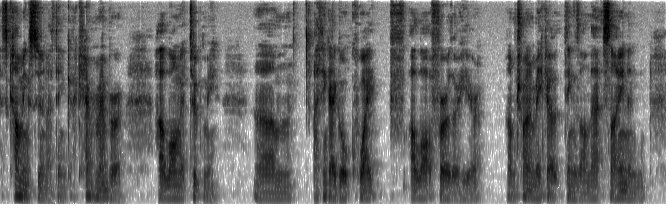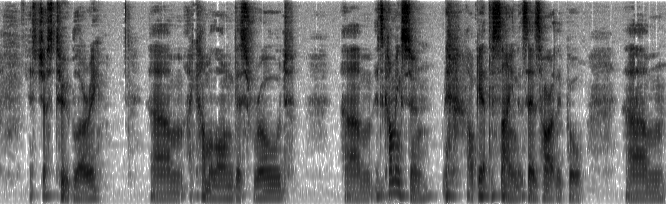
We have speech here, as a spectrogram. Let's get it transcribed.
It's coming soon, I think. I can't remember how long it took me. Um, I think I go quite a lot further here. I'm trying to make out things on that sign and it's just too blurry. Um, I come along this road. Um, it's coming soon. I'll get the sign that says Hartlepool. Um,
